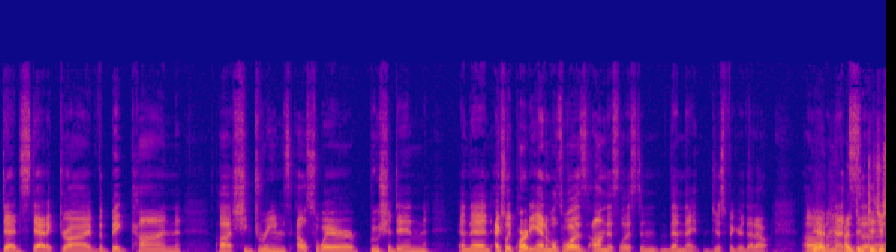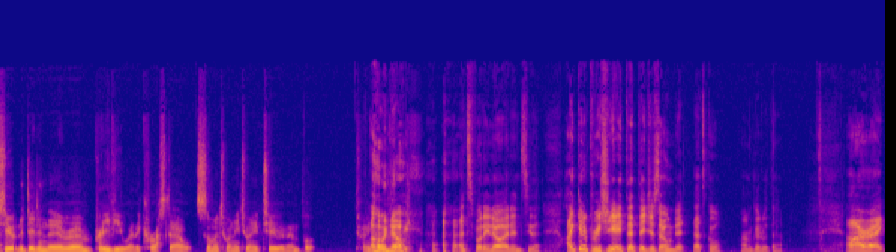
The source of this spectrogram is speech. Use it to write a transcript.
Dead Static Drive, The Big Con, uh, She Dreams Elsewhere, Bushiden, and then actually Party Animals was on this list, and then they just figured that out. Um, yeah, uh, did, uh, did you see what they did in their um, preview where they crossed out summer 2022 and then put Oh no, that's funny. No, I didn't see that. I can appreciate that they just owned it. That's cool. I'm good with that. All right,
